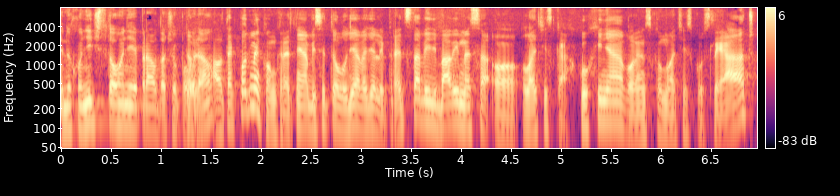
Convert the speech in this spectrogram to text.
Jednoducho nič z toho nie je pravda, čo povedal. Dobre, ale tak poďme konkrétne, aby si to ľudia vedeli predstaviť. Bavíme sa o letiskách Kuchyňa, vojenskom letisku Sliač.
